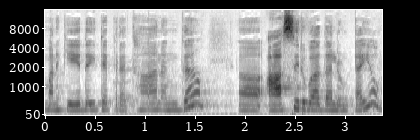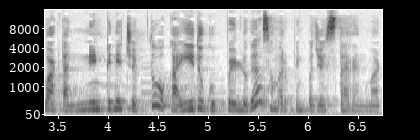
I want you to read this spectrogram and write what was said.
మనకి ఏదైతే ప్రధానంగా ఆశీర్వాదాలు ఉంటాయో వాటన్నింటినీ చెప్తూ ఒక ఐదు గుప్పెళ్ళుగా సమర్పింపజేస్తారనమాట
